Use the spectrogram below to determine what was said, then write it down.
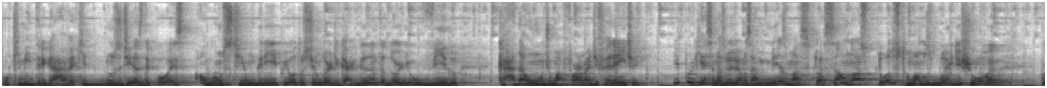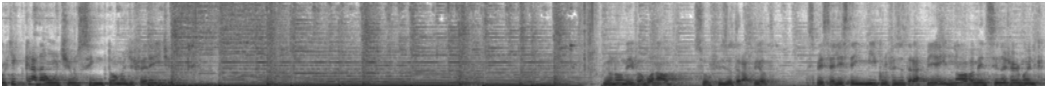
o que me intrigava é que nos dias depois, alguns tinham gripe, outros tinham dor de garganta, dor no ouvido, cada um de uma forma diferente. E por que, se nós vivemos a mesma situação, nós todos tomamos banho de chuva? Por que cada um tinha um sintoma diferente? Meu nome é Ivan Bonaldo, sou fisioterapeuta, especialista em microfisioterapia e nova medicina germânica.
